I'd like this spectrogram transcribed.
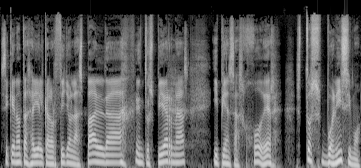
sí que notas ahí el calorcillo en la espalda, en tus piernas, y piensas, joder, esto es buenísimo,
